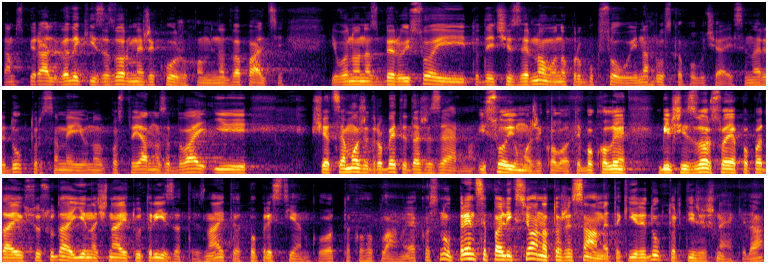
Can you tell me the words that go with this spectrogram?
там спіраль, великий зазор межі кожухом на два пальці. І воно на збиру і сої, і туди чи зерно, воно пробуксовує, нагрузка виходить. На редуктор саме, і воно постійно забиває. І ще це може робити навіть зерно. І сою може колоти. Бо коли більшість зор соя попадає всю сюди, її починає тут різати, знаєте, от попри стінку, от такого плану. Якось, ну, принцип Аліксіона то же саме, такий редуктор, ті ж шнеки. Да?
